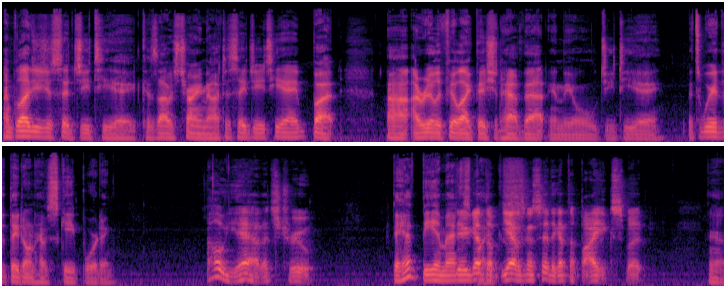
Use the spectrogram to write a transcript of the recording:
I'm glad you just said GTA because I was trying not to say GTA, but uh, I really feel like they should have that in the old GTA. It's weird that they don't have skateboarding. Oh yeah, that's true. They have BMX. They got the yeah, I was gonna say they got the bikes, but yeah.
